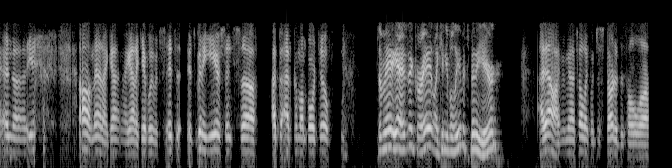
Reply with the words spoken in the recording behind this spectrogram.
And uh, yeah. oh man, I got, I got, I can't believe it's it's it's been a year since uh, I've I've come on board too. To me, yeah, isn't it great? Like, can you believe it's been a year? I know. I mean, I felt like we just started this whole uh,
